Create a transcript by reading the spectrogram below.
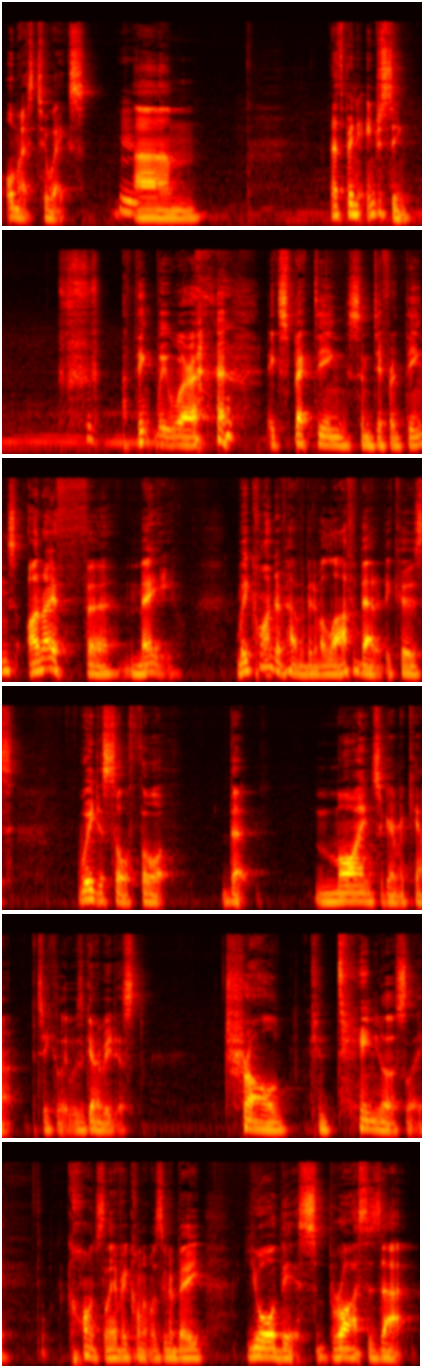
almost two weeks. Um, and it's been interesting. I think we were expecting some different things. I know for me, we kind of have a bit of a laugh about it because we just sort of thought that my Instagram account, particularly, was going to be just trolled continuously, constantly. Every comment was going to be, "You're this, Bryce is that,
